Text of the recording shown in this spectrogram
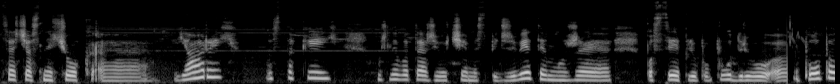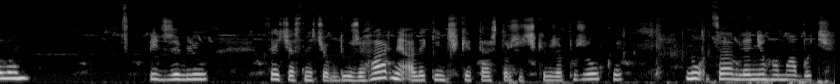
це часничок е, ярий, ось такий. Можливо, теж його чимось підживити. Може, посиплю, попудрю е, попелом, підживлю. Цей часничок дуже гарний, але кінчики теж трошечки вже пожовкли. Ну, це для нього, мабуть,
